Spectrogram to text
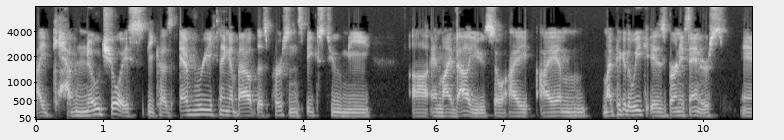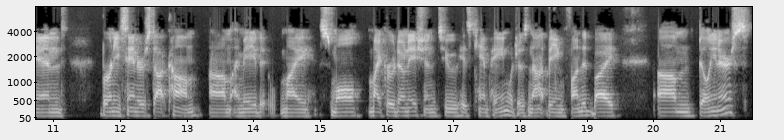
I have no choice because everything about this person speaks to me uh, and my values. So I, I am my pick of the week is Bernie Sanders and BernieSanders.com. Um, I made my small micro donation to his campaign, which is not being funded by um, billionaires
